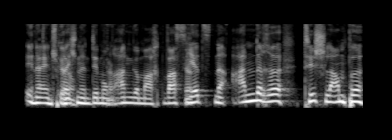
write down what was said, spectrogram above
in einer entsprechenden genau. Dimmung ja. angemacht, was ja. jetzt eine andere Tischlampe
